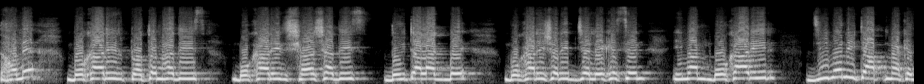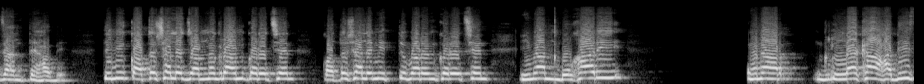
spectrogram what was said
তাহলে বোখারির প্রথম হাদিস, বোখারির শেষ হাদিস দুইটা লাগবে। বোখারি শরীফ যে লিখেছেন, ইমাম বোখারির জীবনীটা আপনাকে জানতে হবে। তিনি কত সালে জন্মগ্রহণ করেছেন, কত সালে মৃত্যুবরণ করেছেন, ইমাম বোখারি ওনার লেখা হাদিস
